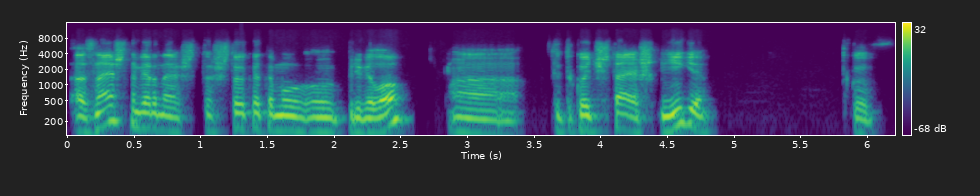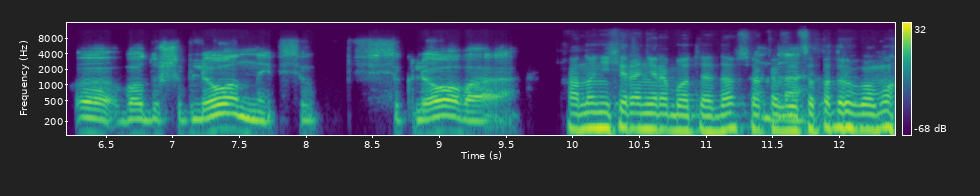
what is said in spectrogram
а знаешь, наверное, что, что к этому э, привело? Э, ты такой читаешь книги, такой э, воодушевленный, все, все клево. Оно ни хера не работает, да? Все оказывается да. по-другому.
